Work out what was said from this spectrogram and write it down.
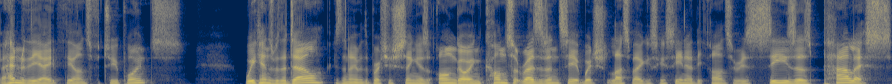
But Henry VIII, the answer for two points. Weekends with Adele is the name of the British singer's ongoing concert residency at which Las Vegas Casino. The answer is Caesar's Palace.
